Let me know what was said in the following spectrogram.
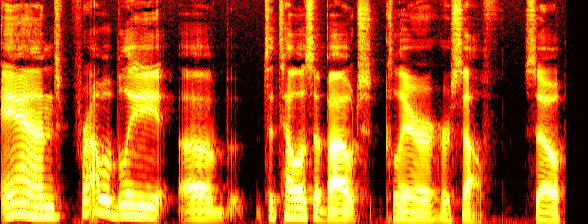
and probably uh, to tell us about Claire herself. So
